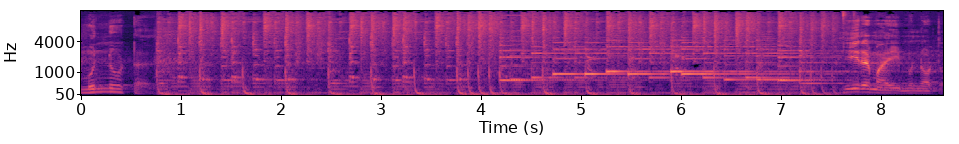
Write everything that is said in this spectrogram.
മുന്നോട്ട്. ധീരമായി മുന്നോട്ട്.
